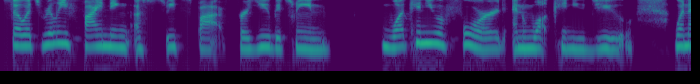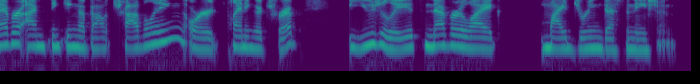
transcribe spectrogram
So it's really finding a sweet spot for you between what can you afford and what can you do? Whenever I'm thinking about traveling or planning a trip, usually it's never like my dream destinations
